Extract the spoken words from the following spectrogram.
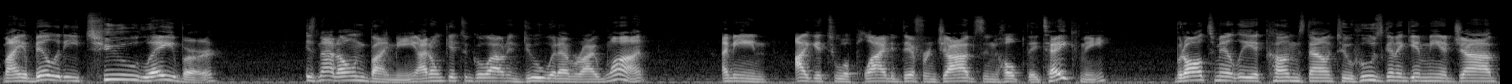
my ability to labor is not owned by me. I don't get to go out and do whatever I want. I mean, I get to apply to different jobs and hope they take me. But ultimately, it comes down to who's going to give me a job,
